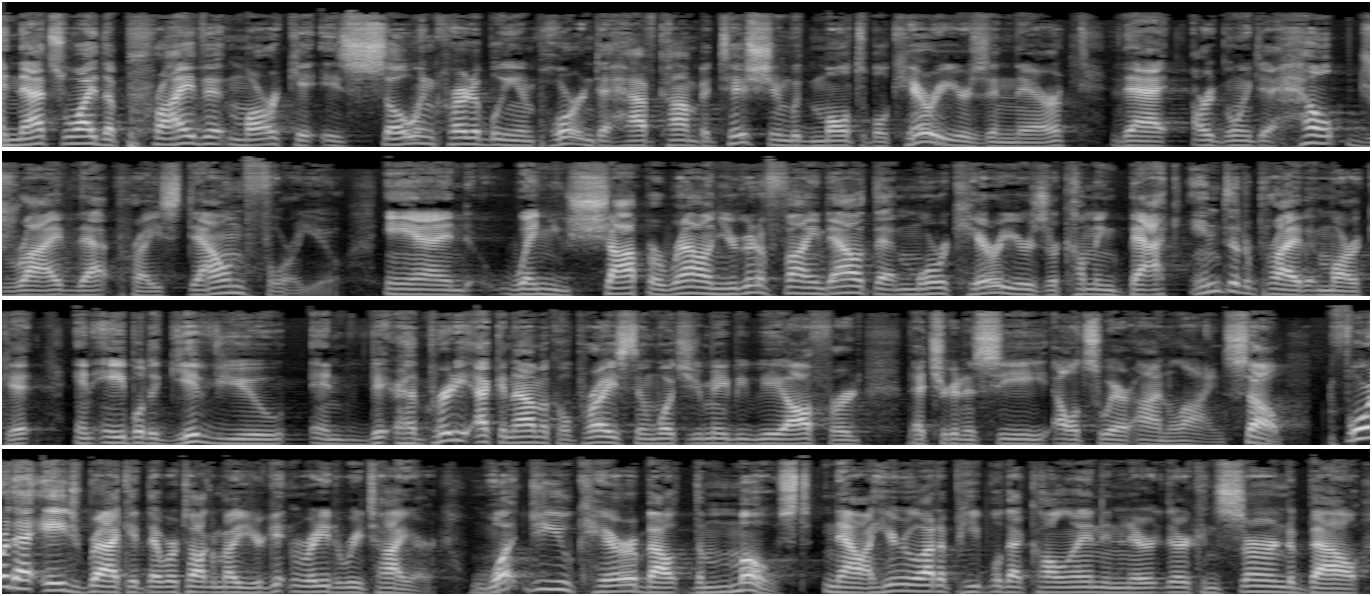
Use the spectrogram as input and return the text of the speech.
And that's why the private market is so incredibly important to have competition with multiple carriers in there that are going to help drive that price down for you. And when you shop around, you're going to find out that more carriers are coming back into the private market and able to give you a pretty economical price than what you maybe be offered that you're going to see elsewhere online. So, for that age bracket that we're talking about, you're getting ready to retire. What do you care about the most? Now, I hear a lot of people that call in and they're, they're concerned about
